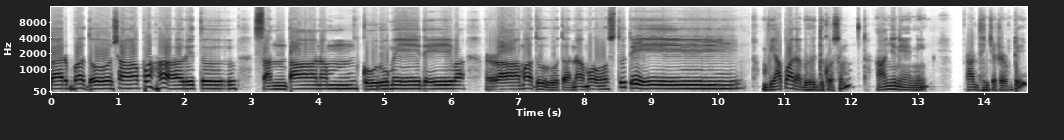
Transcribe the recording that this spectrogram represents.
గర్భదోషాపహారిత్. సంతానం కురు మే దేవ రామదూత నమోస్తుతే వ్యాపార అభివృద్ధి కోసం ఆంజనేయాన్ని ప్రార్థించేటటువంటి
